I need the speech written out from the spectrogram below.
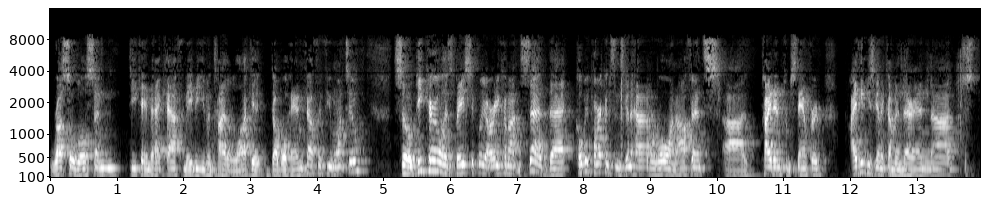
Russell Wilson, DK Metcalf, maybe even Tyler Lockett double handcuff if you want to. So Pete Carroll has basically already come out and said that Colby Parkinson is going to have a role on offense, uh, tight end from Stanford. I think he's going to come in there and uh, just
